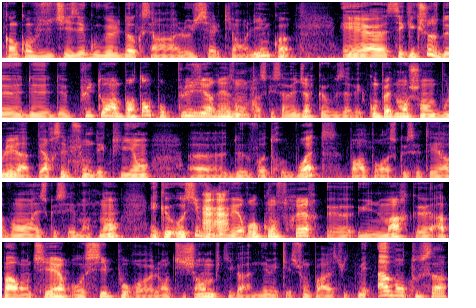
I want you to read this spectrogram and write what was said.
quand, quand vous utilisez Google Docs, c'est un logiciel qui est en ligne, quoi. Et c'est quelque chose de, de, plutôt important pour plusieurs raisons, parce que ça veut dire que vous avez complètement chamboulé la perception des clients euh, de votre boîte par rapport à ce que c'était avant et ce que c'est maintenant. Et que aussi vous uh-huh. devez reconstruire euh, une marque euh, à part entière aussi pour l'antichambre qui va amener mes questions par la suite. Mais avant tout ça,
